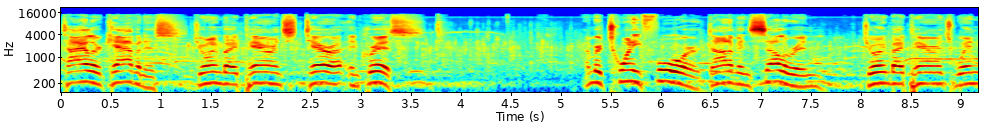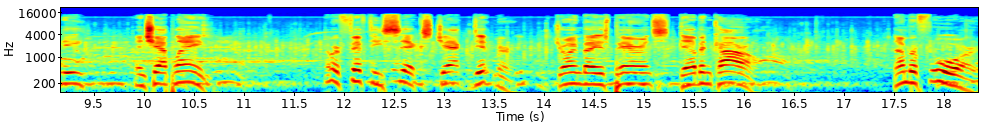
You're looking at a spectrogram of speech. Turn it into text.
Tyler Cavanis, joined by parents Tara and Chris. Number 24, Donovan Sellerin, joined by parents Wendy and Chaplain. Number 56, Jack Dittmer, joined by his parents Deb and Carl. Number four,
